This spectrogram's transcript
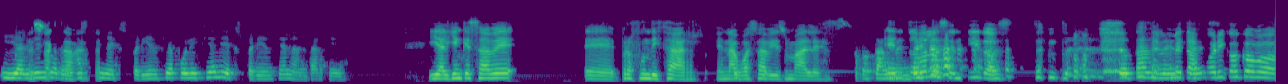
y alguien que además tiene experiencia policial y experiencia en la Antártida. Y alguien que sabe eh, profundizar en aguas abismales. Totalmente. En todos los sentidos, tanto metafórico como,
